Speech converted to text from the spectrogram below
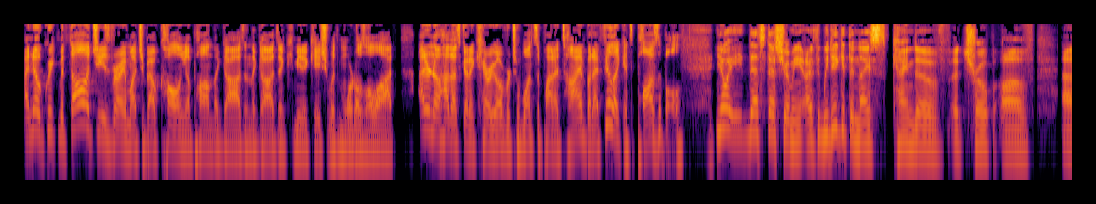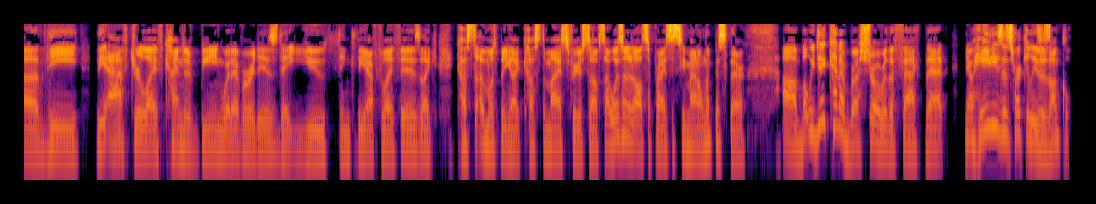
I know Greek mythology is very much about calling upon the gods and the gods in communication with mortals a lot. I don't know how that's going to carry over to Once Upon a Time, but I feel like it's plausible. You know, that's that's true. I mean, I th- we did get the nice kind of a trope of uh, the the afterlife kind of being whatever it is that you think the afterlife is, like custom, almost being like customized for yourself. So I wasn't at all surprised to see Mount Olympus there, uh, but we did kind of brush over the fact that you know Hades is Hercules' uncle.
